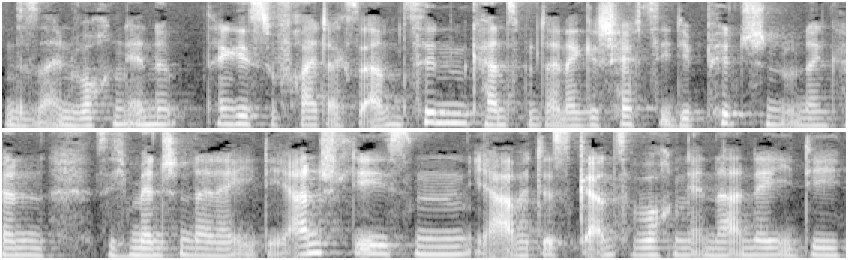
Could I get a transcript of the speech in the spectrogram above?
Das ist ein Wochenende, dann gehst du freitagsabends hin, kannst mit deiner Geschäftsidee pitchen und dann können sich Menschen deiner Idee anschließen. Ihr arbeitet das ganze Wochenende an der Idee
